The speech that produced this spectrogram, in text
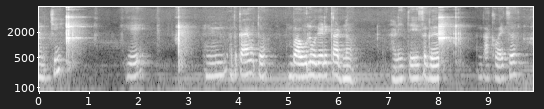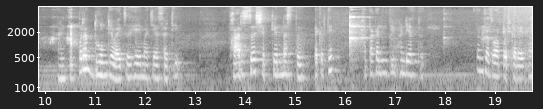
आमची हे आता काय होतं? बाऊल वगैरे काढणं आणि ते सगळं दाखवायचं आणि ते परत धुवून ठेवायचं. हे माझ्यासाठी फारसं शक्य नसतं. काय करते? हाताखाली जी भांडी असतात त्यांचाच वापर करायचा.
